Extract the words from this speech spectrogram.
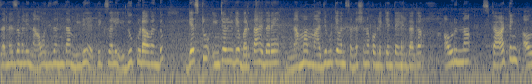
ಜರ್ನಲಿಸಮಲ್ಲಿ ನಾವು ಓದಿದಂಥ ಮೀಡಿಯಾ ಎಥಿಕ್ಸಲ್ಲಿ ಇದು ಕೂಡ ಒಂದು ಗೆಸ್ಟು ಇಂಟರ್ವ್ಯೂಗೆ ಬರ್ತಾ ಇದ್ದಾರೆ. ನಮ್ಮ ಮಾಧ್ಯಮಕ್ಕೆ ಒಂದು ಸಂದರ್ಶನ ಕೊಡಲಿಕ್ಕೆ ಅಂತ ಹೇಳಿದಾಗ ಅವ್ರನ್ನ ಸ್ಟಾರ್ಟಿಂಗ್ ಅವ್ರ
